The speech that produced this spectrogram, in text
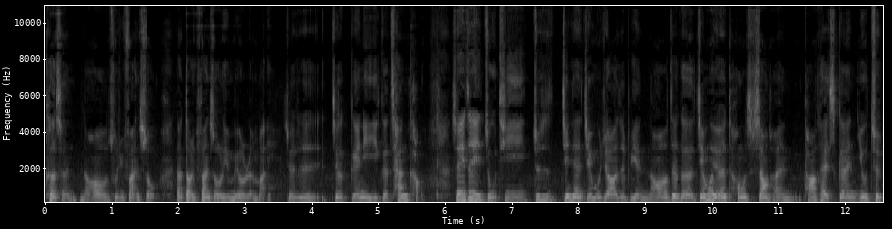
课程，然后出去贩售，那到底贩售了有没有人买？就是就给你一个参考。所以这里主题就是今天的节目就到这边，然后这个节目也会同时上传 Podcast 跟 YouTube。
